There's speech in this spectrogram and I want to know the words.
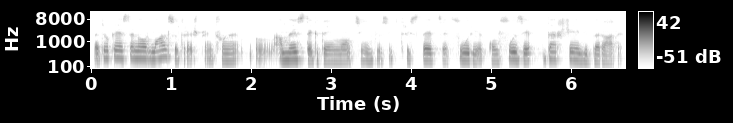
Pentru că este normal să treci printr-un amestec de emoții, inclusiv tristețe, furie, confuzie, dar și eliberare.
